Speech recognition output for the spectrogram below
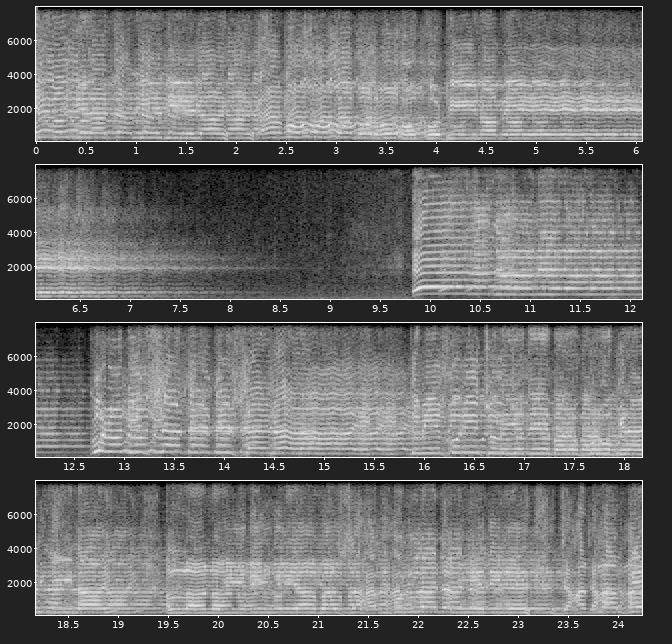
যুবকেরা জানিয়ে দিয়ে যায়, কেমন বড় কঠিন হবে। তুমি এখনই চলে যেতে পারো, কোনো গ্যারান্টি নাই। নবী দিন দুনিয়া হাবিবুল্লাহ জানিয়ে দিলে, জাহান্নামকে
